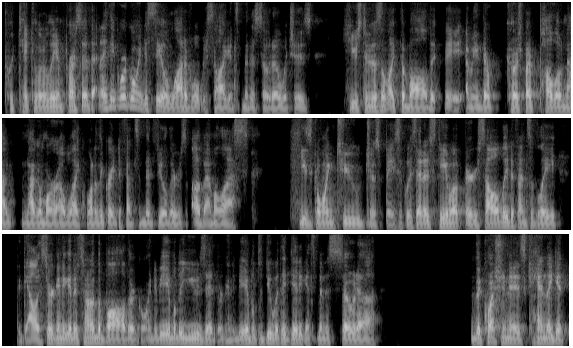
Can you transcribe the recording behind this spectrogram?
particularly impressive. And I think we're going to see a lot of what we saw against Minnesota, which is Houston doesn't like the ball. That they, I mean, they're coached by Paulo Nagamura, like one of the great defensive midfielders of MLS. He's going to just basically set his team up very solidly defensively. The Galaxy are going to get a ton of the ball. They're going to be able to use it. They're going to be able to do what they did against Minnesota. The question is, can they get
